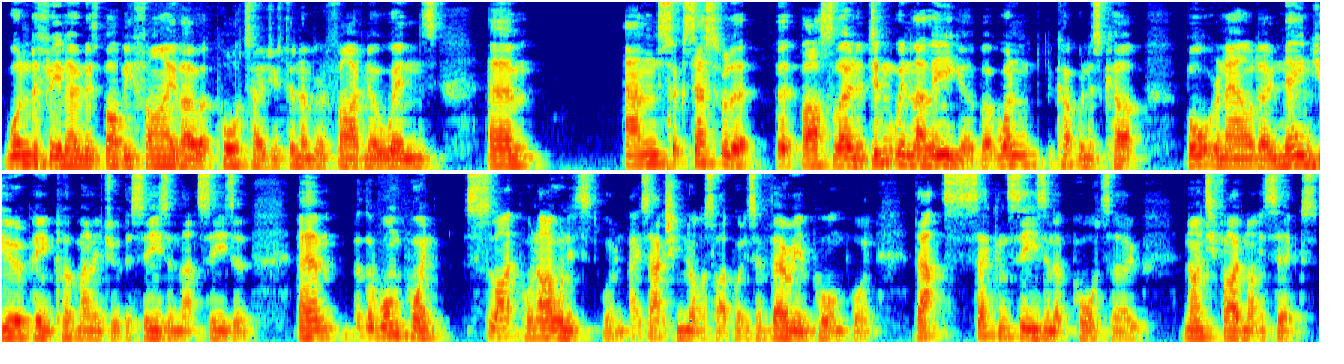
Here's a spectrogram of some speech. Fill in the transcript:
wonderfully known as Bobby 5 0 at Porto due to the number of 5 0 wins. Um, and successful at, at Barcelona. Didn't win La Liga, but won the Cup Winners' Cup, bought Ronaldo, named European Club Manager of the season that season. Um, but the one point, slight point I wanted to, well, it's actually not a slight point, it's a very important point. That second season at Porto, 95 96,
